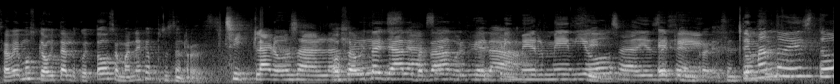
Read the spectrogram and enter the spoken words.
sabemos que ahorita lo que todo se maneja pues es en redes. Sí, claro, o sea, las O sea, ahorita redes ya de verdad el primer medio, o sea, es de es que en redes, te entonces- mando esto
